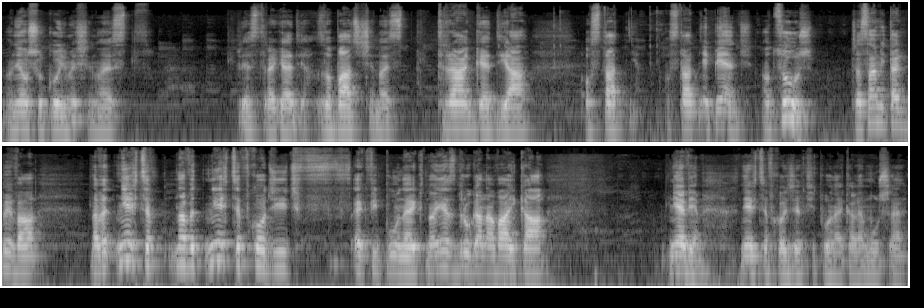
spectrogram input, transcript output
No nie oszukujmy się, no jest, jest tragedia. Zobaczcie, no jest tragedia. Ostatnie, ostatnie pięć. No cóż, czasami tak bywa. Nawet nie chcę, nawet nie chcę wchodzić w, ekwipunek, no jest druga nawajka. Nie wiem, nie chcę wchodzić w ekwipunek, ale muszę.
